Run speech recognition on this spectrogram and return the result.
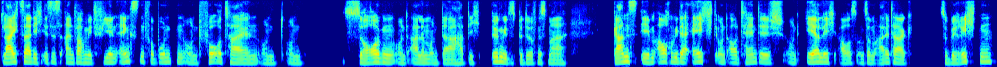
gleichzeitig ist es einfach mit vielen Ängsten verbunden und Vorurteilen und, und Sorgen und allem. Und da hatte ich irgendwie das Bedürfnis, mal ganz eben auch wieder echt und authentisch und ehrlich aus unserem Alltag zu berichten,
